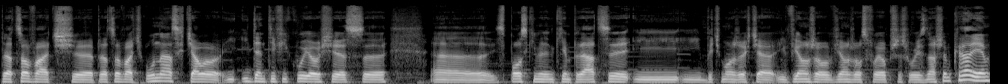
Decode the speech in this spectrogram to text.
pracować, e, pracować u nas, chciały, identyfikują się z, e, z polskim rynkiem pracy i, i być może chcia, i wiążą, wiążą swoją przyszłość z naszym krajem,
